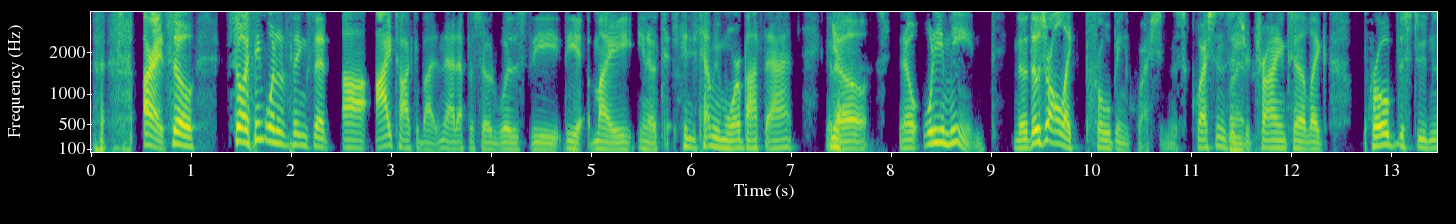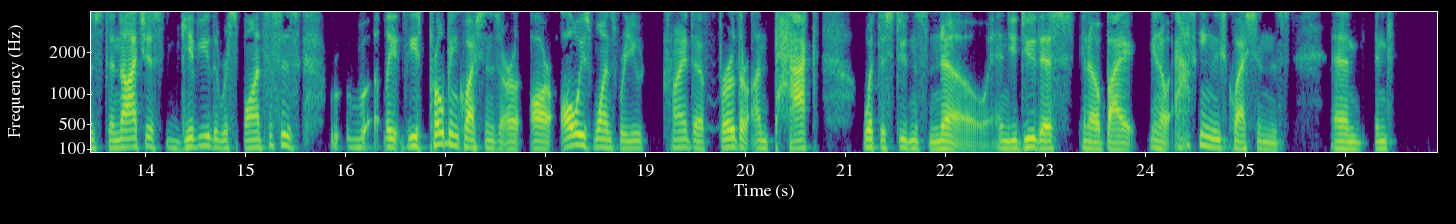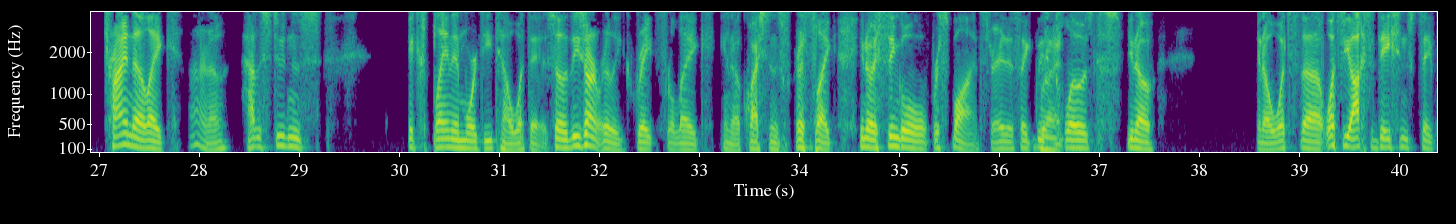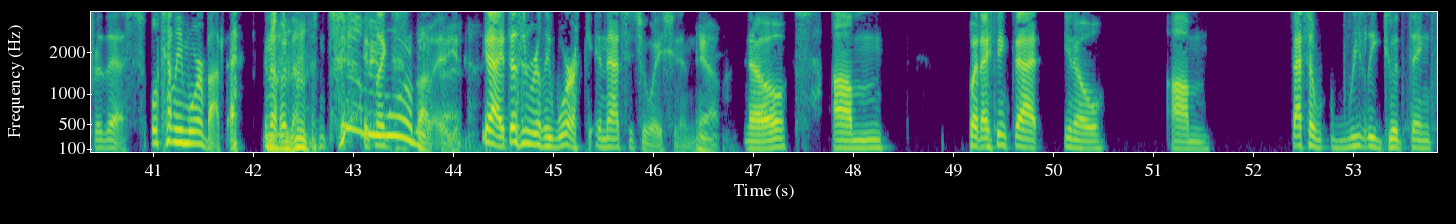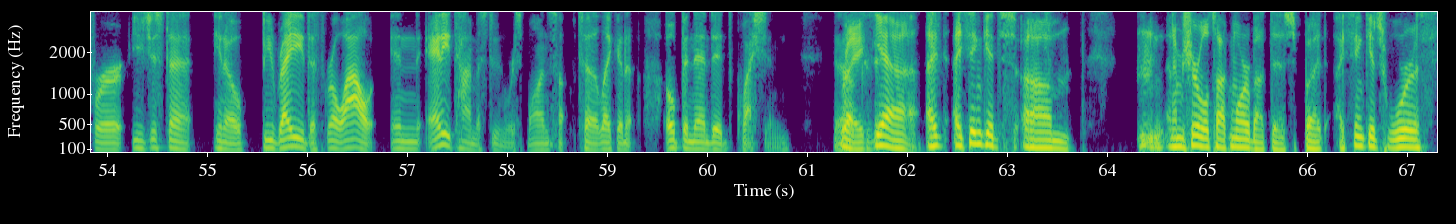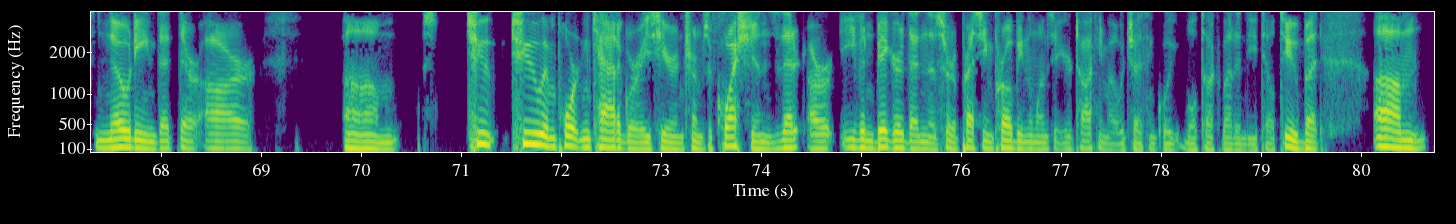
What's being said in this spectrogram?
All right, so so I think one of the things that uh, I talked about in that episode was the the my you know t- can you tell me more about that? You Yeah. know, you know what do you mean? You know, those are all like probing questions, questions that you're trying to like probe the students to not just give you the response. This is like, these probing questions are are always ones where you're trying to further unpack what the students know, and you do this you know by you know asking these questions and and trying to like I don't know have the students explain in more detail what they so these aren't really great for like you know questions where it's like you know a single response right it's like these Right. closed you know you know what's the what's the oxidation state for this well tell me more about that you know Mhm. Tell it's me like more about that. yeah it doesn't really work in that situation Yeah. no um but i think that you know um that's a really good thing for you just to you know be ready to throw out in any time a student responds to like an open-ended question you know, right. yeah. I i think it's um and i'm sure we'll talk more about this but i think it's worth noting that there are um two two important categories here in terms of questions that are even bigger than the sort of pressing probing the ones that you're talking about which i think we, we'll talk about in detail too but um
